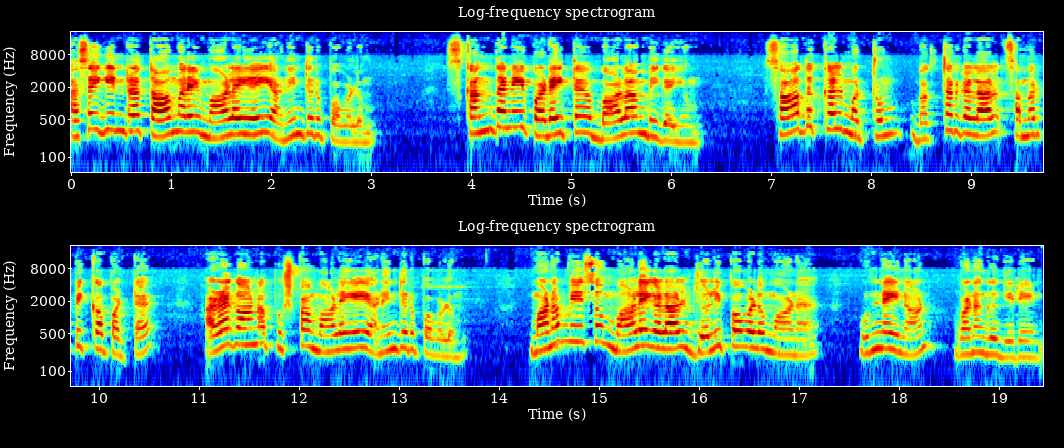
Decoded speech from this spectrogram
அசைகின்ற தாமரை மாலையை அணிந்திருப்பவளும் ஸ்கந்தனை படைத்த பாலாம்பிகையும் சாதுக்கள் மற்றும் பக்தர்களால் சமர்ப்பிக்கப்பட்ட அழகான புஷ்ப மாலையை அணிந்திருப்பவளும் மனம் வீசும் மாலைகளால் ஜொலிப்பவளுமான உன்னை நான் வணங்குகிறேன்.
